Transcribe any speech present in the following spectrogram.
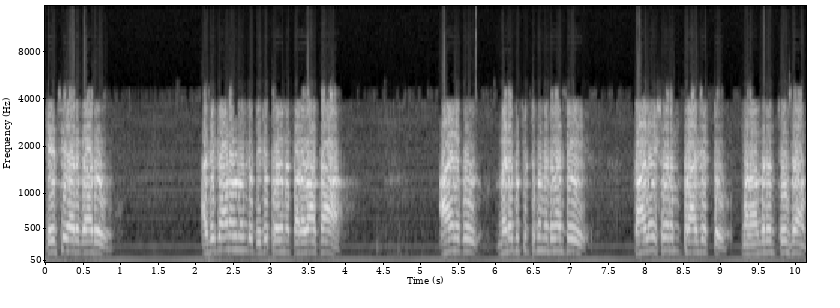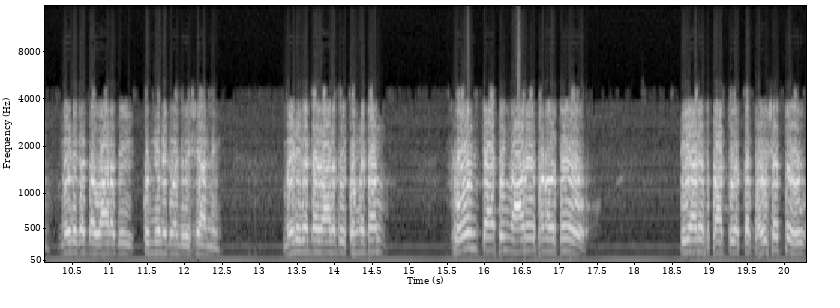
కేసీఆర్ గారు అధికారం నుండి దిగిపోయిన తర్వాత ఆయనకు మెడకు చుట్టుకున్నటువంటి కాళేశ్వరం ప్రాజెక్టు మనందరం చూశాం. మేడిగడ్డ వారధి కుంగినటువంటి విషయాన్ని. మేడిగడ్డ వారధి కుంగటం ఫోన్ ట్యాపింగ్ ఆరోపణలతో టీఆర్ఎస్ పార్టీ యొక్క భవిష్యత్తు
